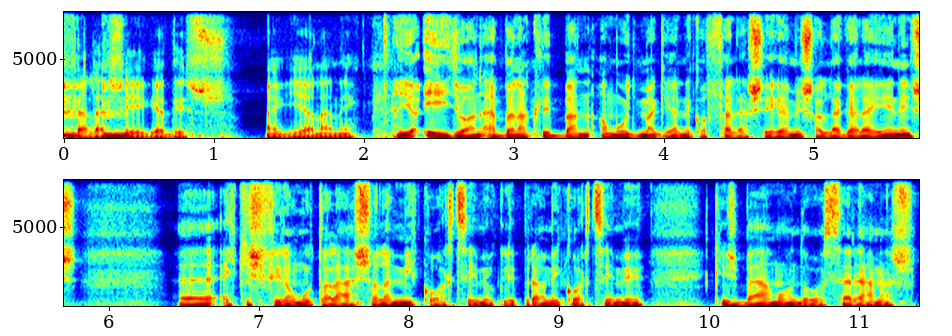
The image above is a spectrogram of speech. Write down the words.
feleséged is megjelenik. Ja, így van, ebben a klipben amúgy megjelenik a feleségem is, a legelején is, egy kis finom utalással a Mikor című klipre, a Mikor című kis belmondó, szerelmes,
